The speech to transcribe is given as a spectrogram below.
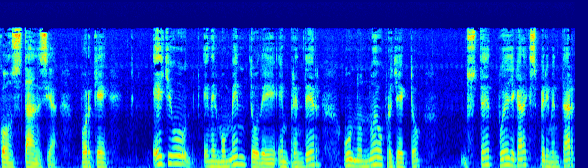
constancia, porque ello en el momento de emprender un nuevo proyecto, usted puede llegar a experimentar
